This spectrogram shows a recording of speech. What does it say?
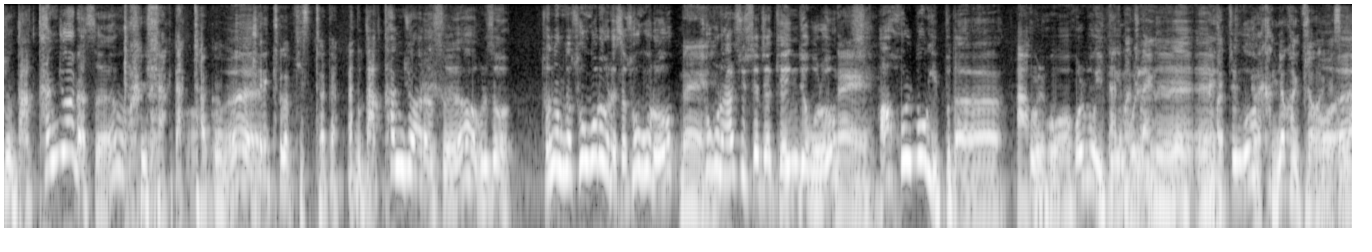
좀 낙탄 줄 알았어요. 그 낙, 낙타고 네. 캐릭터가 비슷하다. 뭐 낙탄 줄 알았어요. 그래서 저는 그냥 속으로 그랬어요. 속으로. 네. 속으로 할 수 있어요. 제가 개인적으로. 네. 아 홀복 이쁘다. 아, 홀- 홀복. 어, 홀복 이쁘게 맞췄네. 예, 아니, 거. 나 강력하게 부정하겠어. 나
